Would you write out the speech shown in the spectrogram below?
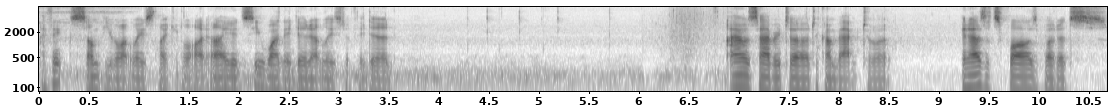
I think some people at least liked it a lot, and I could see why they did, at least if they did. I was happy to, to come back to it. It has its flaws, but it's...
